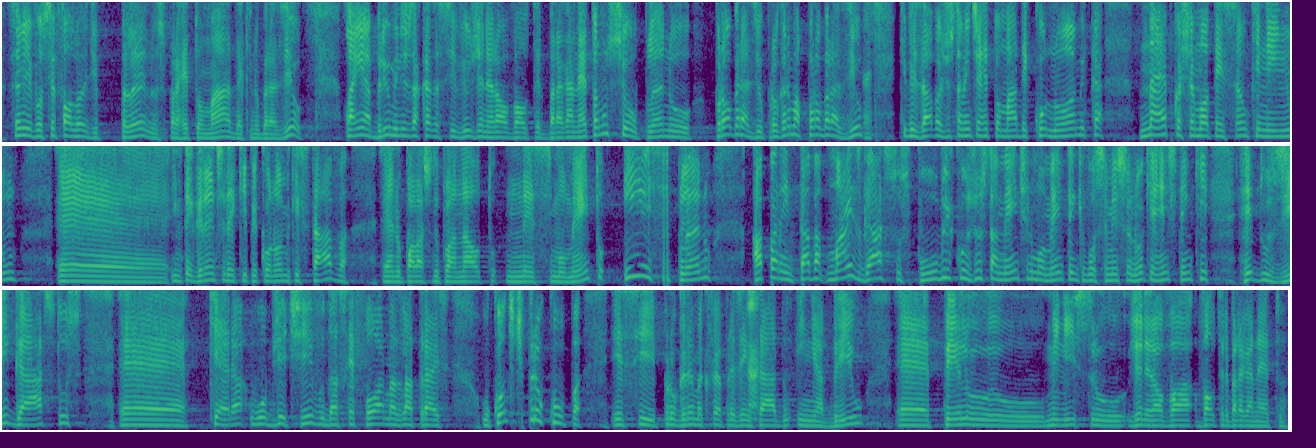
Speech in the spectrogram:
Samir, você falou de planos para retomada aqui no Brasil. Lá em abril, o ministro da Casa Civil, general Walter Braga Neto, anunciou o plano Pro Brasil, o programa Pro Brasil, que visava justamente a retomada econômica. Na época chamou a atenção que nenhum é, integrante da equipe econômica estava é, no Palácio do Planalto nesse momento. E esse plano aparentava mais gastos públicos, justamente no momento em que você mencionou que a gente tem que reduzir gastos, é, que era o objetivo das reformas lá atrás. O quanto te preocupa esse programa que foi apresentado em abril é, pelo ministro general Walter Braga Neto?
